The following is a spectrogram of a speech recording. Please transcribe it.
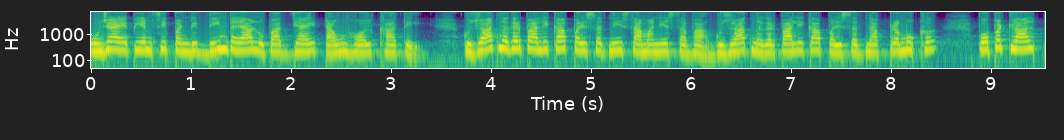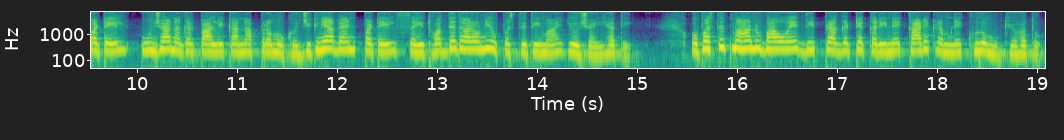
Unjha APMC Pandit Deendayal Upadhyay town hall ખાતે ગુજરાત નગરપાલિકા પરિષદની સામાન્ય સભા ગુજરાત નગરપાલિકા પરિષદના પ્રમુખ પોપટલાલ પટેલ, ઊંઝા નગરપાલિકાના પ્રમુખ જિજ્ઞાબેન પટેલ સહિત હોદ્દેદારોની ઉપસ્થિતિમાં યોજાઈ હતી. ઉપસ્થિત મહાનુભાવોએ દીપ પ્રાગટ્ય કરીને કાર્યક્રમને ખુલ્લો મૂક્યો હતો.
